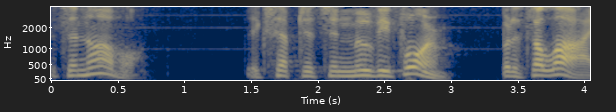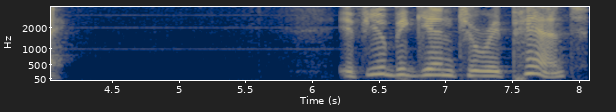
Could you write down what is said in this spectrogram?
It's a novel, except it's in movie form, but it's a lie. If you begin to repent,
